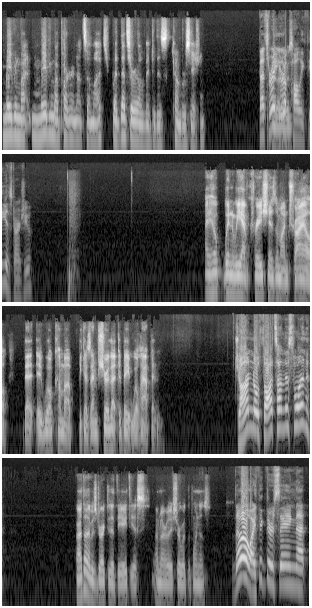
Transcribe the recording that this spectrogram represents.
Maybe my maybe my partner not so much, but that's irrelevant to this conversation. That's right. You're a was- polytheist, aren't you? I hope when we have creationism on trial that it will come up because I'm sure that debate will happen. John, no thoughts on this one? I thought it was directed at the atheists. I'm not really sure what the point is. No, I think they're saying that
